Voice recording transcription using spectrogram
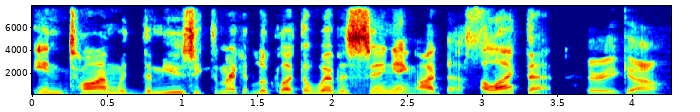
in time with the music to make it look like the Weber's singing. I Yes. I like that. There you go.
